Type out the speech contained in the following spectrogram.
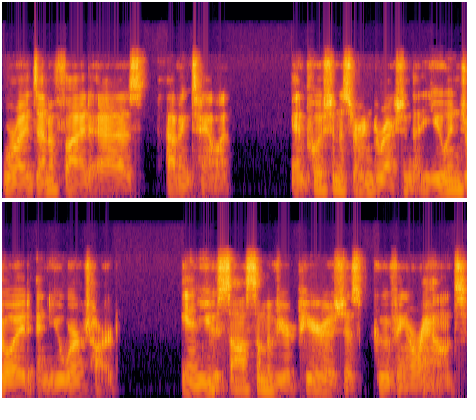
were identified as having talent and pushed in a certain direction that you enjoyed and you worked hard, and you saw some of your peers just goofing around,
